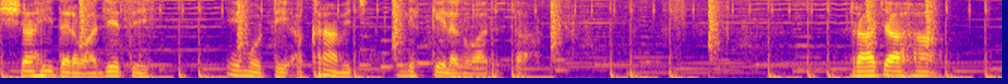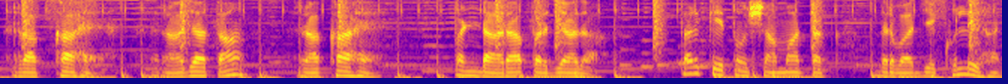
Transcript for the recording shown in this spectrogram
ਸ਼ਾਹੀ ਦਰਵਾਜ਼ੇ ਤੇ ਇਹ ਮੋٹے ਅੱਖਰਾਂ ਵਿੱਚ ਲਿਖ ਕੇ ਲਗਵਾ ਦਿੱਤਾ ਰਾਜਾ ਹਾਂ ਰਾਖਾ ਹੈ ਰਾਜਾ ਤਾਂ ਰਾਖਾ ਹੈ ਪੰਡਾਰਾ ਪਰਜਾ ਦਾ ਤੜਕੇ ਤੋਂ ਸ਼ਾਮਾਂ ਤੱਕ ਦਰਵਾਜ਼ੇ ਖੁੱਲੇ ਹਨ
